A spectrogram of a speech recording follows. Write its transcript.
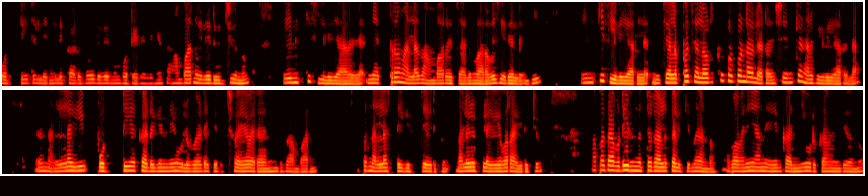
പൊട്ടിയിട്ടില്ലെങ്കിൽ കടുക് ഉലുവയൊന്നും പൊട്ടിയിട്ടില്ലെങ്കിൽ സാമ്പാറിന് വലിയ രുചിയൊന്നും എനിക്ക് ഫീൽ ചെയ്യാറില്ല. ഇനി എത്ര നല്ല സാമ്പാർ വെച്ചാലും വറവ് ശരിയല്ലെങ്കിൽ എനിക്ക് ഫീൽ ചെയ്യാറില്ല. ഇനി ചിലപ്പോൾ ചിലർക്ക് കുഴപ്പമുണ്ടാവില്ല കേട്ടോ പക്ഷെ എനിക്ക് അങ്ങനെ ഫീൽ ചെയ്യാറില്ല. നല്ല ഈ പൊട്ടിയ കടുകിന്റെയും ഉലുവയുടെയൊക്കെ ഒരു ചുവ വരാനുണ്ട് സാമ്പാറിന്. അപ്പം നല്ല ടേസ്റ്റ് ആയിരിക്കും. നല്ലൊരു ഫ്ലേവർ ആയിരിക്കും. അപ്പോൾ അത് അവിടെ ഇരുന്നിട്ട് ഒരാൾ കളിക്കുന്നത് കണ്ടോ? അപ്പോൾ അവന് ഞാൻ നേരം കഞ്ഞി കൊടുക്കാൻ വേണ്ടി വന്നു.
